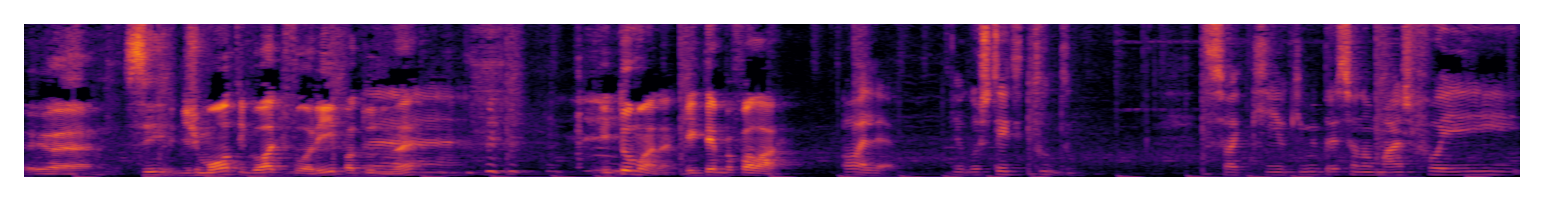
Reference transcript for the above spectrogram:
É. Sim. Desmonta igual de Floripa, tudo, né? é. né? E tu, mana, o que tem pra falar? Olha, eu gostei de tudo. Só que o que me impressionou mais foi.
